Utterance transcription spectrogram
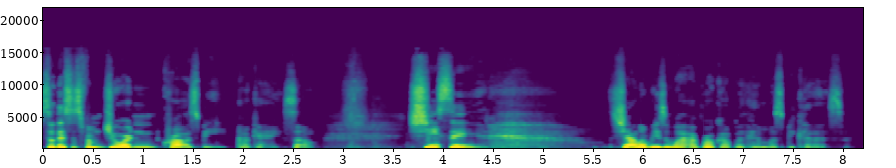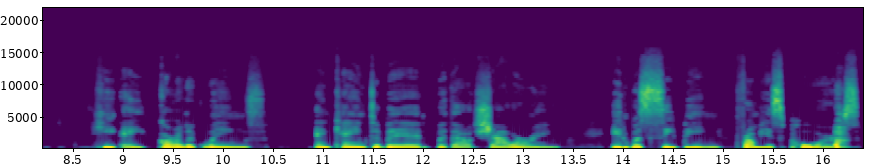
So this is from Jordan Crosby. Okay, so she said, shallow reason why I broke up with him was because he ate garlic wings and came to bed without showering. It was seeping from his pores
